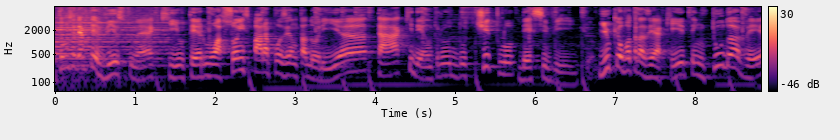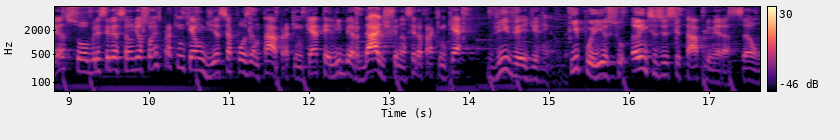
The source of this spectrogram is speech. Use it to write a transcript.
Então você deve ter visto, né, que o termo ações para aposentadoria tá aqui dentro do título desse vídeo. E o que eu vou trazer aqui tem tudo a ver sobre seleção de ações para quem quer um dia se aposentar, para quem quer ter liberdade financeira, para quem quer viver de renda. E por isso, antes de citar a primeira ação,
